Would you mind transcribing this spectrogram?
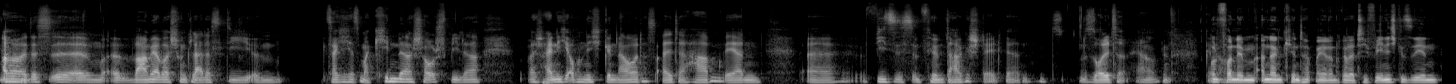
aber das äh, war mir aber schon klar, dass die, ähm, sag ich jetzt mal, Kinderschauspieler wahrscheinlich auch nicht genau das Alter haben werden, äh, wie sie es im Film dargestellt werden sollte. Ja, genau. Und von dem anderen Kind hat man ja dann relativ wenig gesehen.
